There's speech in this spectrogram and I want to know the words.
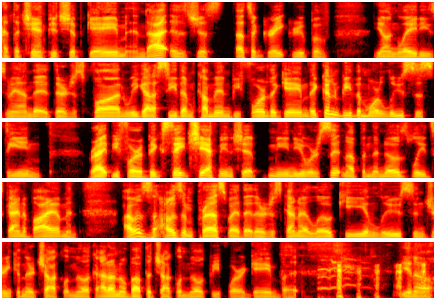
at the championship game, and that is just that's a great group of young ladies, man. They, they're just fun. We got to see them come in before the game. They couldn't be the more loosest team right before a big state championship. Me and you were sitting up in the nosebleeds, kind of by them, and I was I was impressed by that. They're just kind of low key and loose and drinking their chocolate milk. I don't know about the chocolate milk before a game, but you know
